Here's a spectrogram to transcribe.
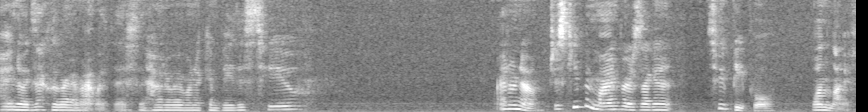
I know exactly where I'm at with this, and how do I want to convey this to you? I don't know. Just keep in mind for a second two people, one life.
